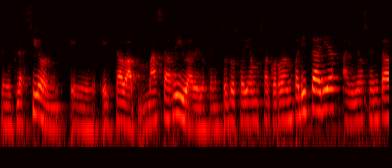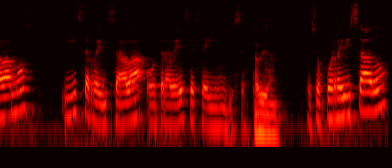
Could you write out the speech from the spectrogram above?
la inflación eh, estaba más arriba de lo que nosotros habíamos acordado en paritarias, ahí nos sentábamos y se revisaba otra vez ese índice. Está bien. Eso fue revisado,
